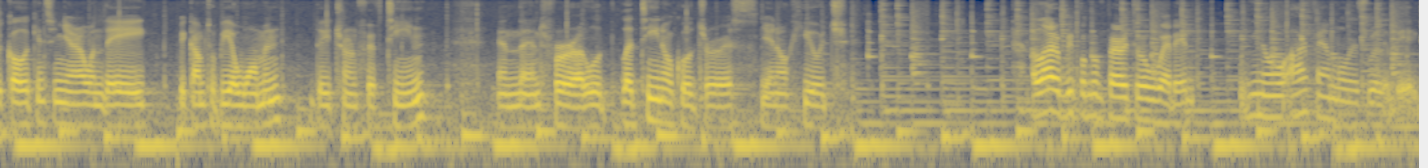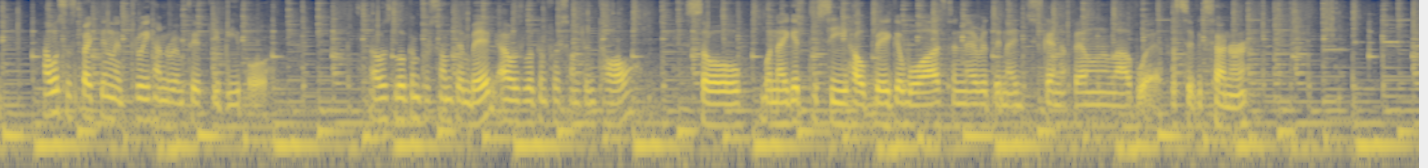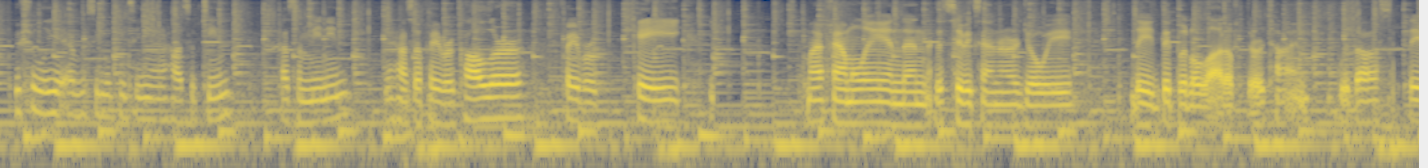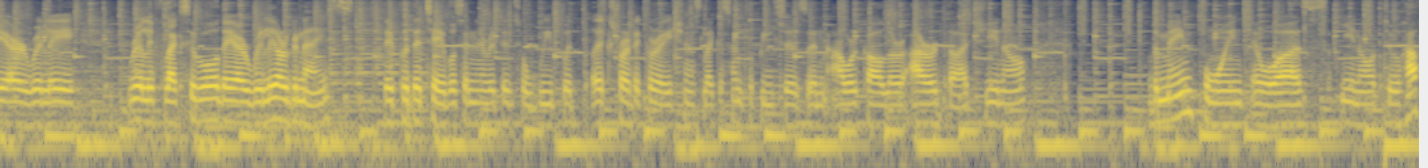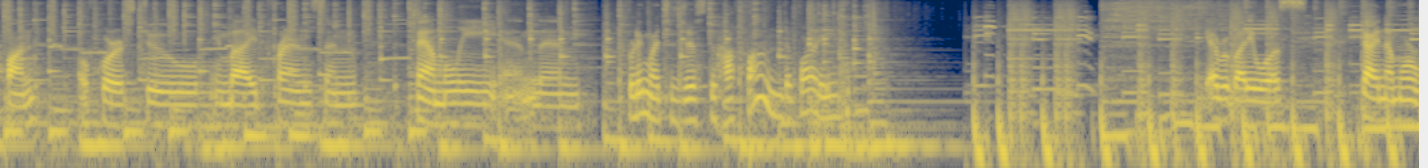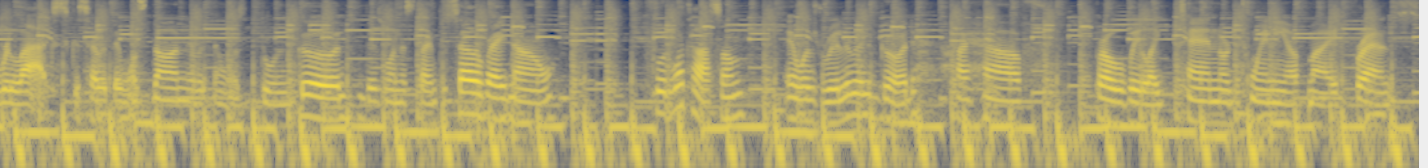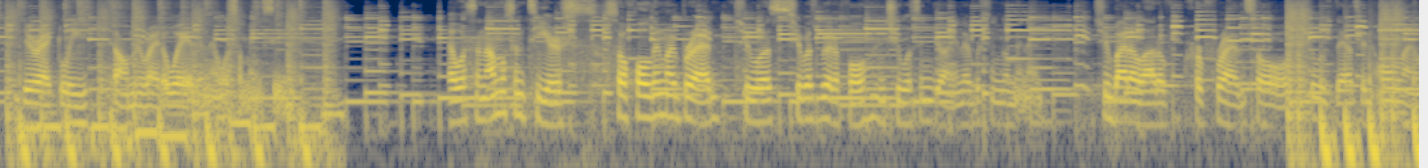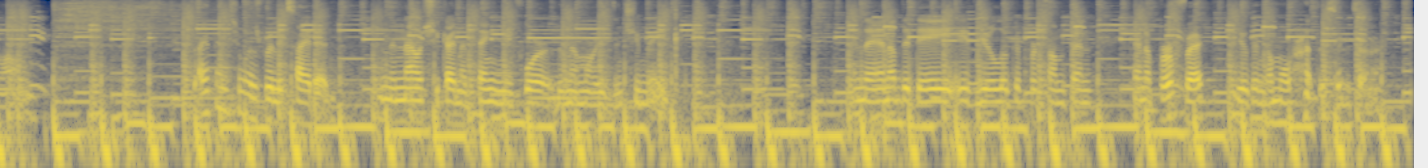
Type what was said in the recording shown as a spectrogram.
We call it quinceañera when they become to be a woman. They turn 15. And then for a Latino culture, it's, you know, huge. A lot of people compare it to a wedding. You know, our family is really big. I was expecting like 350 people. I was looking for something big. I was looking for something tall. So when I get to see how big it was and everything, I just kind of fell in love with the Civic Center. Usually every single quinceañera has a theme, has a meaning. It has a favorite color, favorite cake. My family and then the Civic Center, Joey, they, they put a lot of their time with us. They are really, really flexible. They are really organized. They put the tables and everything, so we put extra decorations like centerpieces and our color, our touch, you know. The main point was, you know, to have fun, of course, to invite friends and family, and then pretty much just to have fun, the party. Everybody was kind of more relaxed because everything was done, everything was doing good. This one is time to celebrate now. Food was awesome. It was really, really good. I have probably like 10 or 20 of my friends directly tell me right away that it was amazing. I was in, almost in tears, so holding my breath. She was, she was beautiful and she was enjoying every single minute. She invited a lot of her friends, so she was dancing all night long. I think she was really excited. And then now she kind of thanked me for the memories that she made. In the end of the day, if you're looking for something kind of perfect, you can come over at the Civic Center.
